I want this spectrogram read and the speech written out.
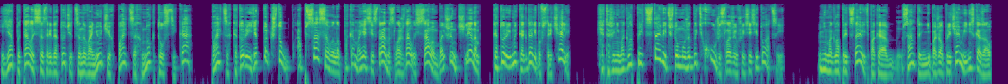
Я пыталась сосредоточиться на вонючих пальцах ног толстяка, пальцах, которые я только что обсасывала, пока моя сестра наслаждалась самым большим членом, который мы когда-либо встречали, я даже не могла представить, что может быть хуже сложившейся ситуации. Не могла представить, пока Санта не пожал плечами и не сказал.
